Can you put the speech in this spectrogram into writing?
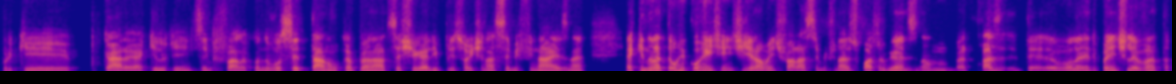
Porque, cara, é aquilo que a gente sempre fala, quando você tá num campeonato, você chega ali, principalmente nas semifinais, né? É que não é tão recorrente, a gente geralmente fala ah, semifinais dos quatro grandes, não, é quase, eu vou depois a gente levanta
